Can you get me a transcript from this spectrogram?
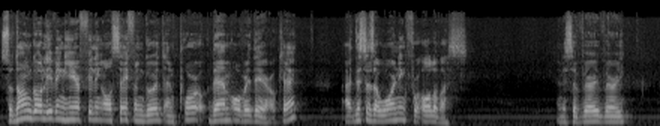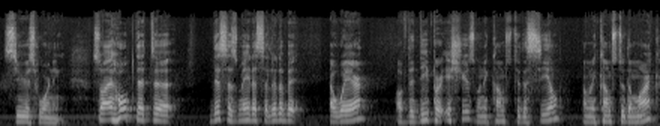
So don't go living here feeling all safe and good and pour them over there, okay? Uh, this is a warning for all of us. And it's a very, very serious warning. So I hope that uh, this has made us a little bit aware of the deeper issues when it comes to the seal, when it comes to the mark,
